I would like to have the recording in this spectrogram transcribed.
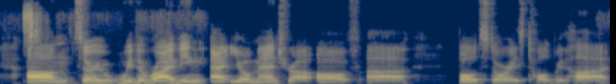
um, so, with arriving at your mantra of uh, bold stories told with heart,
